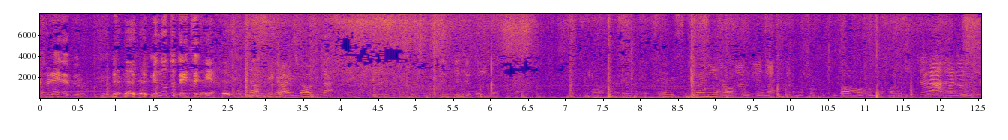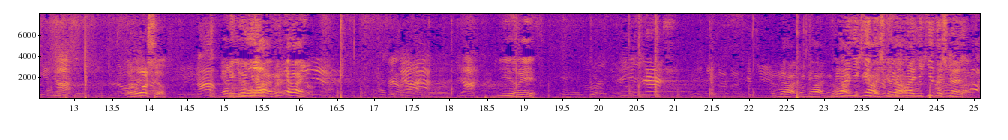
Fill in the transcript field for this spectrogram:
Я же время беру. Минуту 32. Сейчас играем, да? уже? Це сьогодні грав проти нас, тому що тут удар може бути хороший. Хороший. Ярик, вибігай, вибігай. Не игры. Вибігай, вибігай, Давай, вибігай. Никиточка, вибігай. давай, Никиточка.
